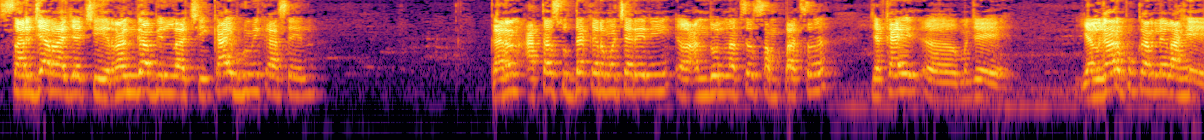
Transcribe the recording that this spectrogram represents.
सर्जा राजाची रंगा बिल्लाची काय भूमिका असेल? कारण आता सुद्धा कर्मचाऱ्यांनी आंदोलनाचं संपाचं जे काय म्हणजे यलगार पुकारलेला आहे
